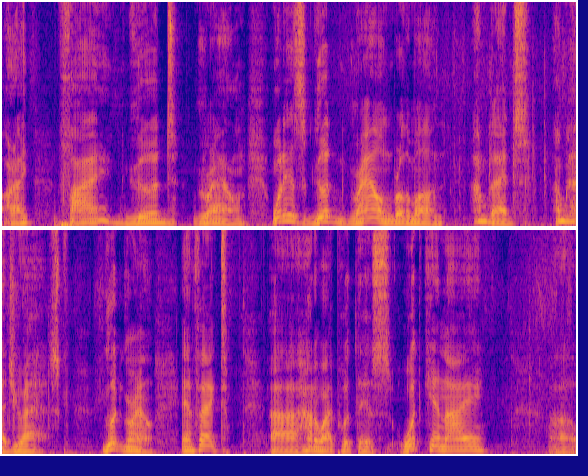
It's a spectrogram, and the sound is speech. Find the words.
All right, fine, good ground. What is good ground, brother Munn? I'm glad. I'm glad you asked. Good ground. In fact, uh, how do I put this? What can I, uh,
